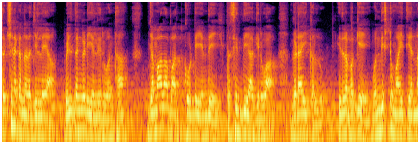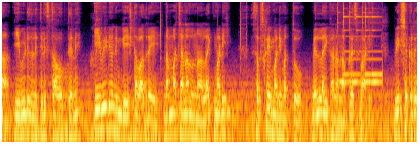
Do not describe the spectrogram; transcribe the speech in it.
ದಕ್ಷಿಣ ಕನ್ನಡ ಜಿಲ್ಲೆಯ ಬೆಳ್ತಂಗಡಿಯಲ್ಲಿರುವಂಥ ಜಮಾಲಾಬಾದ್ ಕೋಟೆ ಎಂದೇ ಪ್ರಸಿದ್ಧಿಯಾಗಿರುವ ಗಡಾಯಿಕಲ್ಲು. ಇದರ ಬಗ್ಗೆ ಒಂದಿಷ್ಟು ಮಾಹಿತಿಯನ್ನ ಈ ವಿಡಿಯೋದಲ್ಲಿ ತಿಳಿಸ್ತಾ ಹೋಗ್ತೇನೆ. ಈ ವಿಡಿಯೋ ನಿಮಗೆ ಇಷ್ಟವಾದರೆ ನಮ್ಮ ಚಾನಲನ್ನು ಲೈಕ್ ಮಾಡಿ, ಸಬ್ಸ್ಕ್ರೈಬ್ ಮಾಡಿ ಮತ್ತು ಬೆಲ್ ಐಕಾನನ್ನು ಪ್ರೆಸ್ ಮಾಡಿ. ವೀಕ್ಷಕರೇ,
